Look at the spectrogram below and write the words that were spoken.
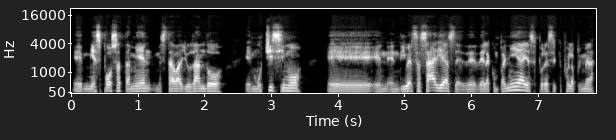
mi esposa también me estaba ayudando muchísimo eh, en, diversas áreas de, la compañía, ya se puede decir que fue la primera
